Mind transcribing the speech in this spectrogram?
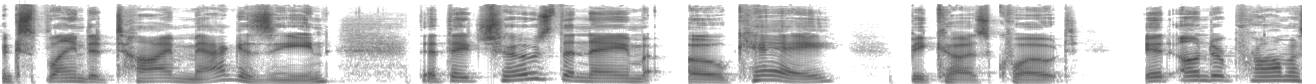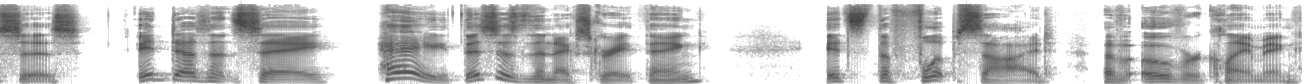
explained to Time magazine that they chose the name OK because, quote, it underpromises. It doesn't say, hey, this is the next great thing. It's the flip side of overclaiming.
